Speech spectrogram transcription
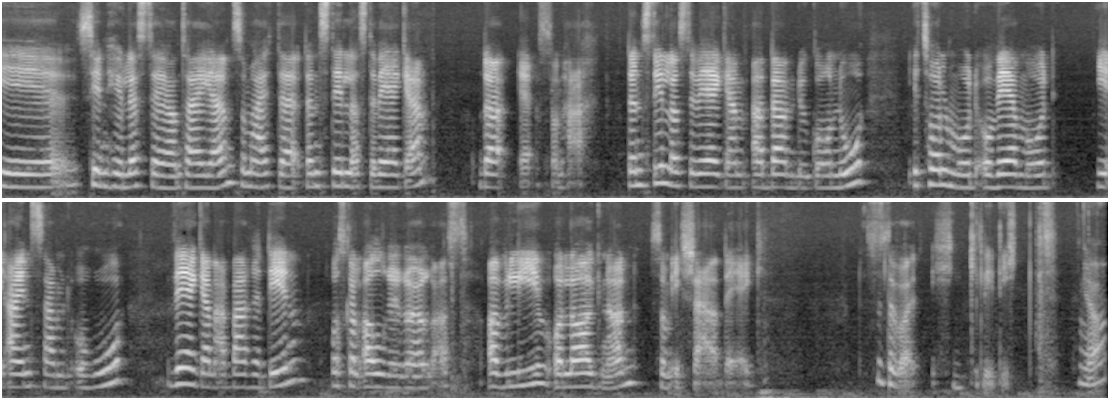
i sin hyllest til Jahn Teigen, som heter 'Den stilleste vegen'. Det er sånn her. Den stilleste vegen er den du går nå, i tålmod og vemod, i ensemd og ro. Vegen er bare din og skal aldri røres av liv og lagnad som ikke er deg. Jeg syns det var et hyggelig dikt. Ja.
